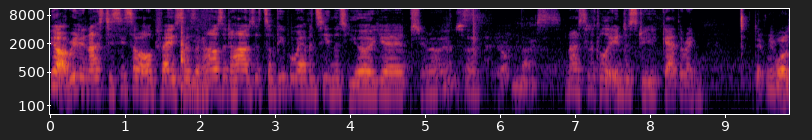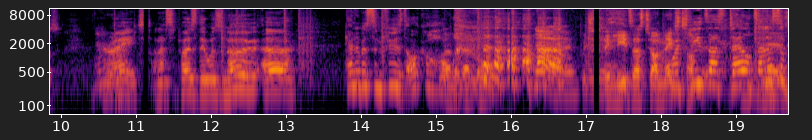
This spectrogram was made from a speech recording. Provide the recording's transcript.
yeah, really nice to see some old faces and how's it, how's it, some people we haven't seen this year yet, you know, so nice. nice little industry gathering. Definitely was. Yeah. Great. And I suppose there was no uh, cannabis infused alcohol. None of that at all. No. Which then leads us to our next Which topic. leads us, Dale, tell us about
